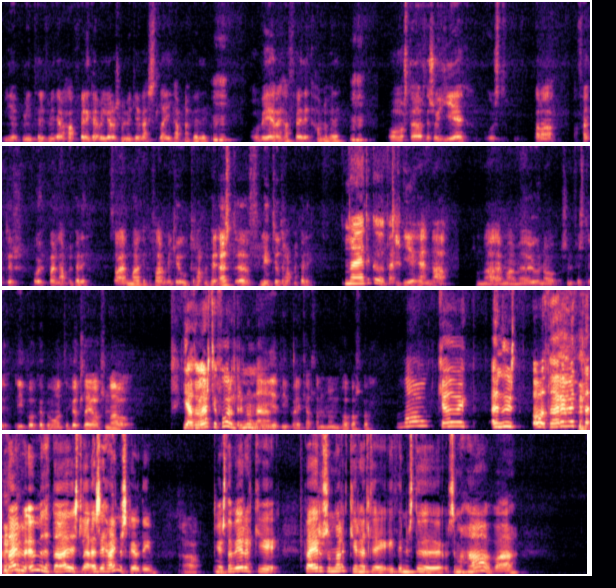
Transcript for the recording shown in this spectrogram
Ég, mín tilfinning er að haffyrðingar vilja rosalega mikið vesla í hafnafyrði mm -hmm, og vera í hafnafyrði, mm -hmm. og stöðast þess að ég, veist, bara fættur og uppalinn hafnafyrði, þá er maður ekkert að fara mikið út úr hafnafyrði, eða flytja út úr hafnafyrði. Nei, þetta er góðu bær. Ég hérna, svona, er maður með augun á sinni fyrstu íbúðköpum vonandi fljótlega og svona og Já, þú ert hjá fóreldri núna. ég bý bara í kjallanum og pappa, sko. Vá, gæðveikt. En þú veist, ó, það er einmitt dæmi um þetta æðislega, þessi hænuskref þín. Ég veist, það veri ekki, það eru svo margir held ég í þinni stöðu sem að hafa,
